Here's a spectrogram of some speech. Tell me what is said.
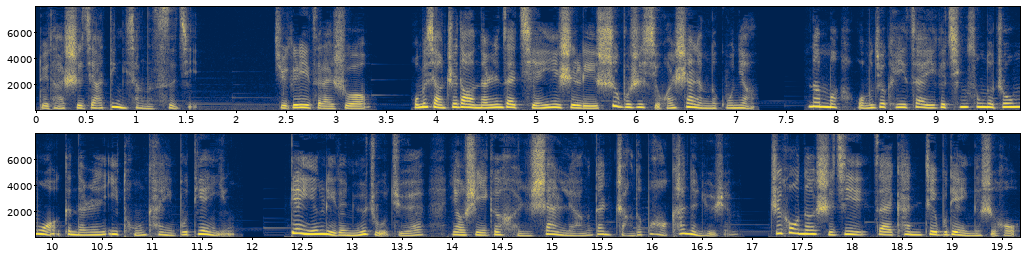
对他施加定向的刺激。举个例子来说，我们想知道男人在潜意识里是不是喜欢善良的姑娘，那么我们就可以在一个轻松的周末，跟男人一同看一部电影。电影里的女主角要是一个很善良但长得不好看的女人。之后呢？实际在看这部电影的时候，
